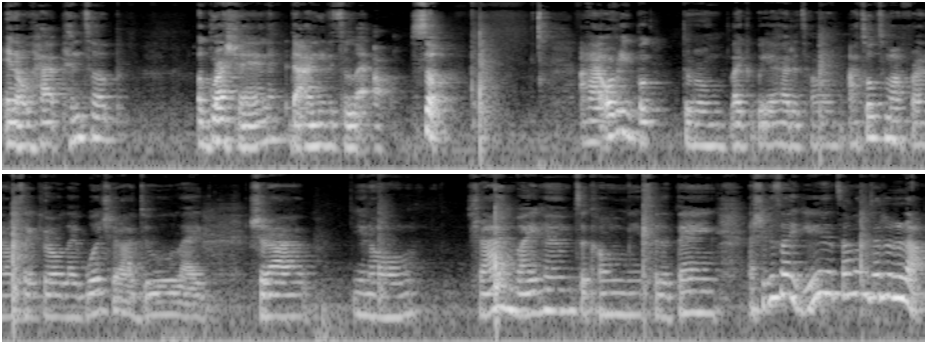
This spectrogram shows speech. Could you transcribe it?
And I had pent up aggression that I needed to let out. So I had already booked the room like way ahead of time. I talked to my friend. I was like, yo, like what should I do? Like, should I, you know, should I invite him to come with me to the thing? And she was like, yeah, tell him da da da da.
